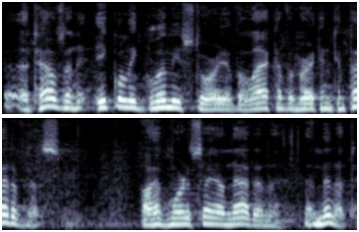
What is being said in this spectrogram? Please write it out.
uh, tells an equally gloomy story of the lack of American competitiveness. I'll have more to say on that in a, a minute.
